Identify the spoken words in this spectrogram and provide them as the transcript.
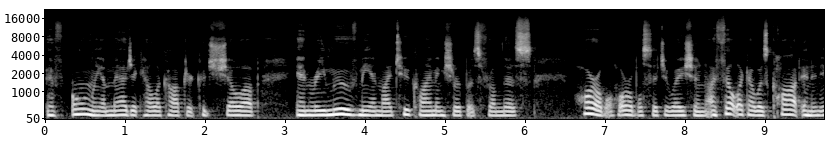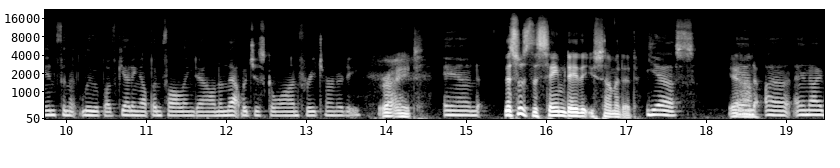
if only a magic helicopter could show up and remove me and my two climbing Sherpas from this horrible, horrible situation. I felt like I was caught in an infinite loop of getting up and falling down, and that would just go on for eternity. Right. And This was the same day that you summited. yes, Yeah. and uh, and I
